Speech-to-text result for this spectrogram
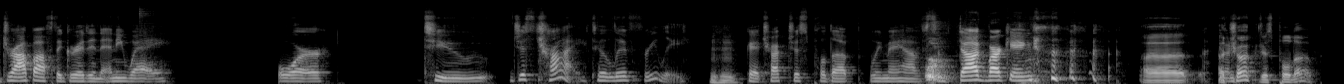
drop off the grid in any way or to just try to live freely. Mm-hmm. Okay, a truck just pulled up. We may have some dog barking. uh, a truck just pulled up.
